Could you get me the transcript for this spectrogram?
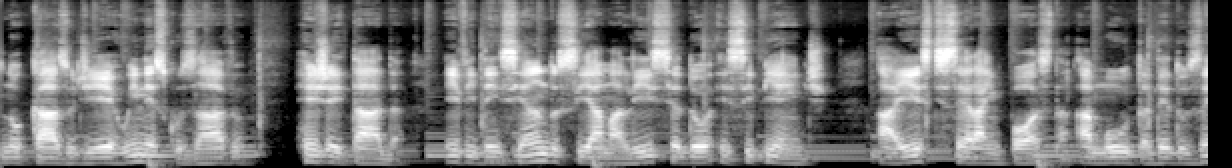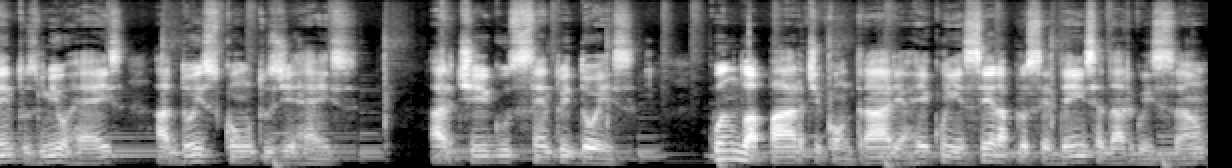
no caso de erro inexcusável, rejeitada, evidenciando-se a malícia do recipiente. A este será imposta a multa de duzentos mil réis a dois contos de réis. Artigo 102. Quando a parte contrária reconhecer a procedência da arguição,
